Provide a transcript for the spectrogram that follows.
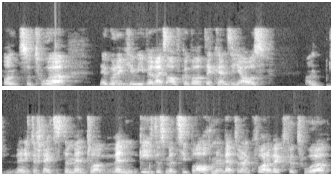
und zur Tour eine gute Chemie bereits aufgebaut, der kennt sich aus. Und wenn ich der schlechteste Mentor, wenn gehe ich das mit, sie brauchen einen Veteran Quarterback für Tour,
